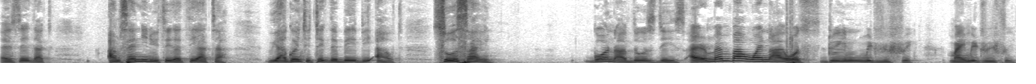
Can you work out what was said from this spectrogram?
and say that I'm sending you to the theater. We are going to take the baby out. So sign. Gone are those days. I remember when I was doing midwifery, my midwifery.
